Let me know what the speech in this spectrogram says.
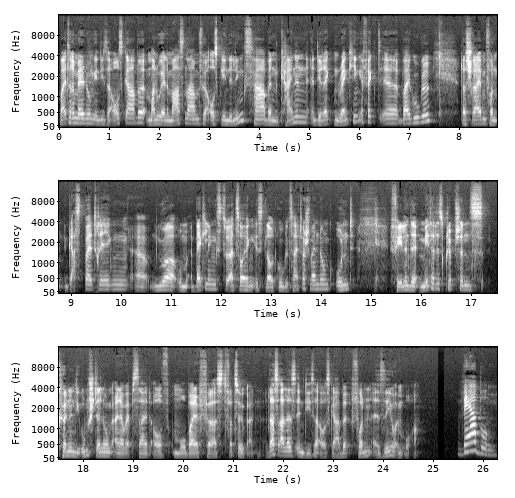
Weitere Meldungen in dieser Ausgabe. Manuelle Maßnahmen für ausgehende Links haben keinen direkten Ranking-Effekt äh, bei Google. Das Schreiben von Gastbeiträgen äh, nur um Backlinks zu erzeugen, ist laut Google Zeitverschwendung und fehlende Meta-Descriptions können die Umstellung einer Website auf Mobile First verzögern. Das alles in dieser Ausgabe von SEO im Ohr. Werbung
